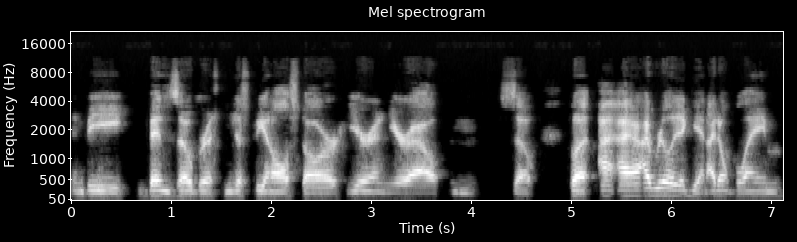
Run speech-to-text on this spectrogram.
and be Ben Zobrist and just be an All Star year in year out. And so, but I, I really again I don't blame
